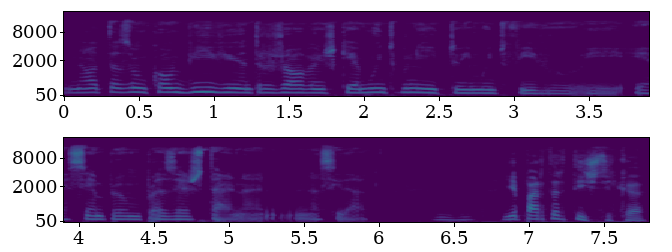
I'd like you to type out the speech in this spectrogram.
notas um convívio entre os jovens que é muito bonito e muito vivo e é sempre um prazer estar na, na cidade. Uhum. E a parte artística?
